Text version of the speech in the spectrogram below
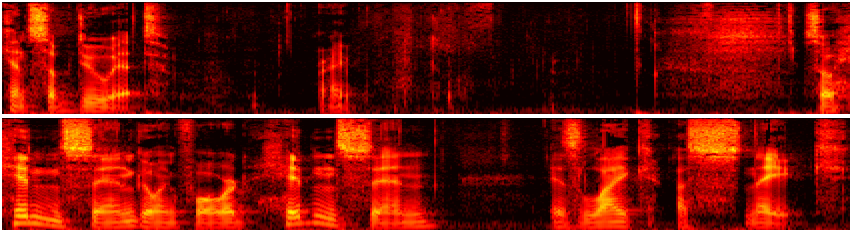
can subdue it. Right. So hidden sin, going forward, hidden sin is like a snake.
